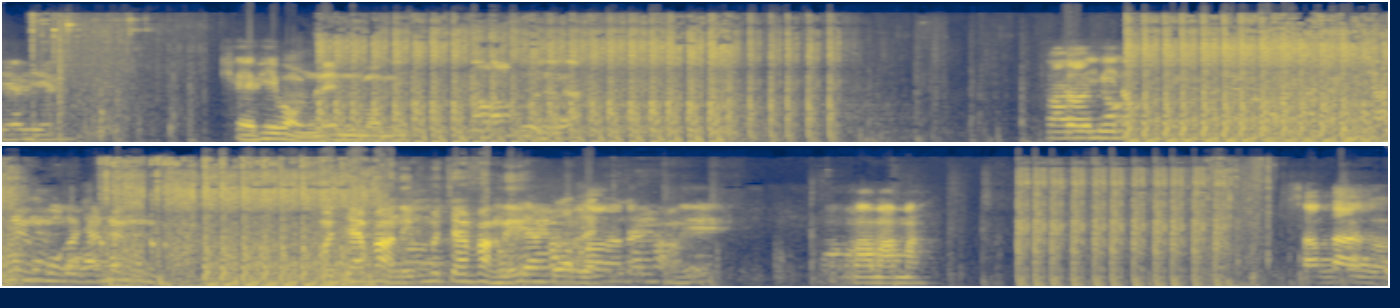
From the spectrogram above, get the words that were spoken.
เย็นเย็นเคพี่ผมเล่นมุมน้องอยู่นะจอยมีน้องชั้น หนึ่งบวกกับชั้นหนึ่งมันแจมฝั่งนี้มันแจมฝั่งนี้แจ้งฝั่งนี้มามามาซ้ำได้ตัว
